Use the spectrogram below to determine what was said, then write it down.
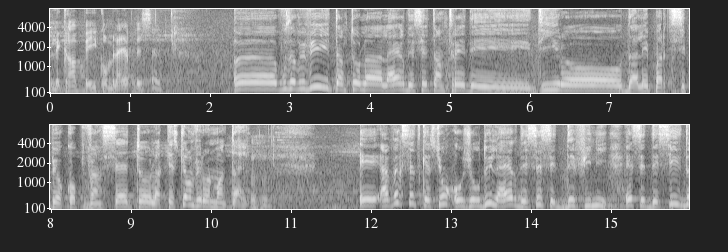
les grands pays comme la RDC. Euh, vous avez vu tantôt là, la RDC est en train de dire euh, d'aller participer au COP 27, euh, la question environnementale. Et avec cette question, aujourd'hui, la RDC se définit et se décide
